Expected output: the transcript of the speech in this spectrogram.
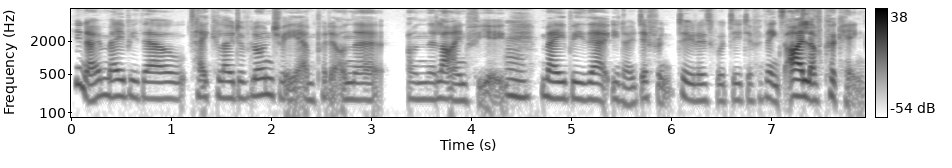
you know, maybe they'll take a load of laundry and put it on the on the line for you. Mm. Maybe that, you know, different doulas will do different things. I love cooking,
